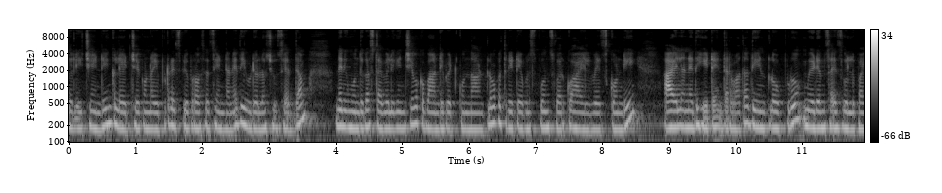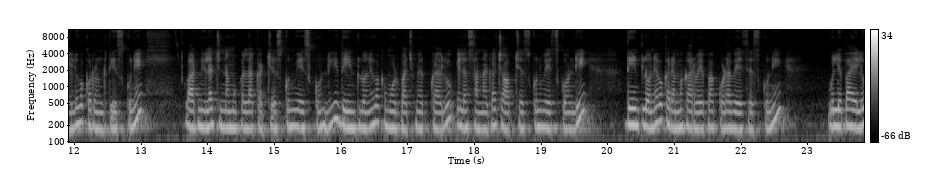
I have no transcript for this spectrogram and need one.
తెలియచేయండి. ఇంకా లేట్ చేయకుండా ఇప్పుడు రెసిపీ ప్రాసెస్ ఏంటనేది ఈ వీడియోలో చూసేద్దాం. దీనికి ముందుగా స్టవ్ వెలిగించి ఒక బాండి పెట్టుకున్న దాంట్లో ఒక త్రీ టేబుల్ స్పూన్స్ వరకు ఆయిల్ వేసుకోండి. ఆయిల్ అనేది హీట్ అయిన తర్వాత దీంట్లో ఇప్పుడు మీడియం సైజ్ ఉల్లిపాయలు ఒక రెండు తీసుకుని వాటిని ఇలా చిన్న ముక్కల్లా కట్ చేసుకుని వేసుకోండి. దీంట్లోనే ఒక మూడు పచ్చిమిరపకాయలు ఇలా సన్నగా చాప్ చేసుకుని వేసుకోండి. దీంట్లోనే ఒక రెమ్మ కరివేపాకు కూడా వేసేసుకుని ఉల్లిపాయలు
